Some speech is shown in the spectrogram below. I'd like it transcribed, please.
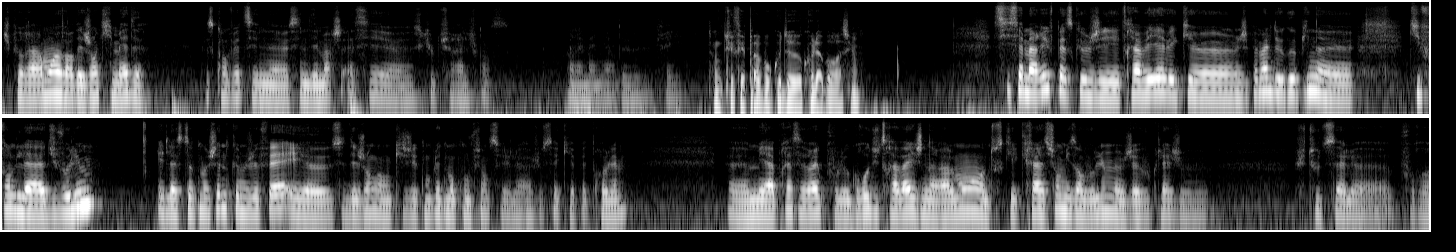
je peux rarement avoir des gens qui m'aident. Parce qu'en fait, c'est une, une, démarche assez euh, sculpturelle, je pense, dans la manière de créer. Donc, tu fais pas beaucoup de collaborations? Si ça m'arrive parce que j'ai travaillé avec. Euh, j'ai pas mal de copines euh, qui font de la, du volume et de la stop motion comme je fais. Et euh, c'est des gens en qui j'ai complètement confiance. Et là, je sais qu'il n'y a pas de problème. Mais après, c'est vrai que pour le gros du travail, généralement, tout ce qui est création, mise en volume, j'avoue que là, je, suis toute seule pour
